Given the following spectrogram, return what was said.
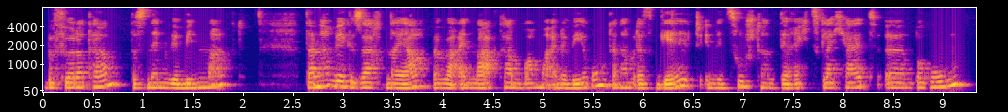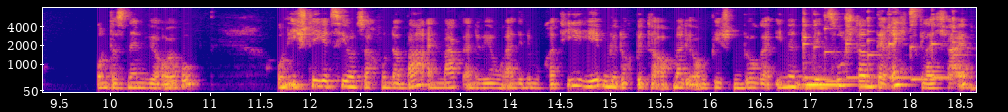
befördert haben. Das nennen wir Binnenmarkt. Dann haben wir gesagt, na ja, wenn wir einen Markt haben, brauchen wir eine Währung. Dann haben wir das Geld in den Zustand der Rechtsgleichheit äh, behoben und das nennen wir Euro. Und ich stehe jetzt hier und sage, wunderbar, ein Markt, eine Währung, eine Demokratie. Heben wir doch bitte auch mal die europäischen BürgerInnen in den Zustand der Rechtsgleichheit.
